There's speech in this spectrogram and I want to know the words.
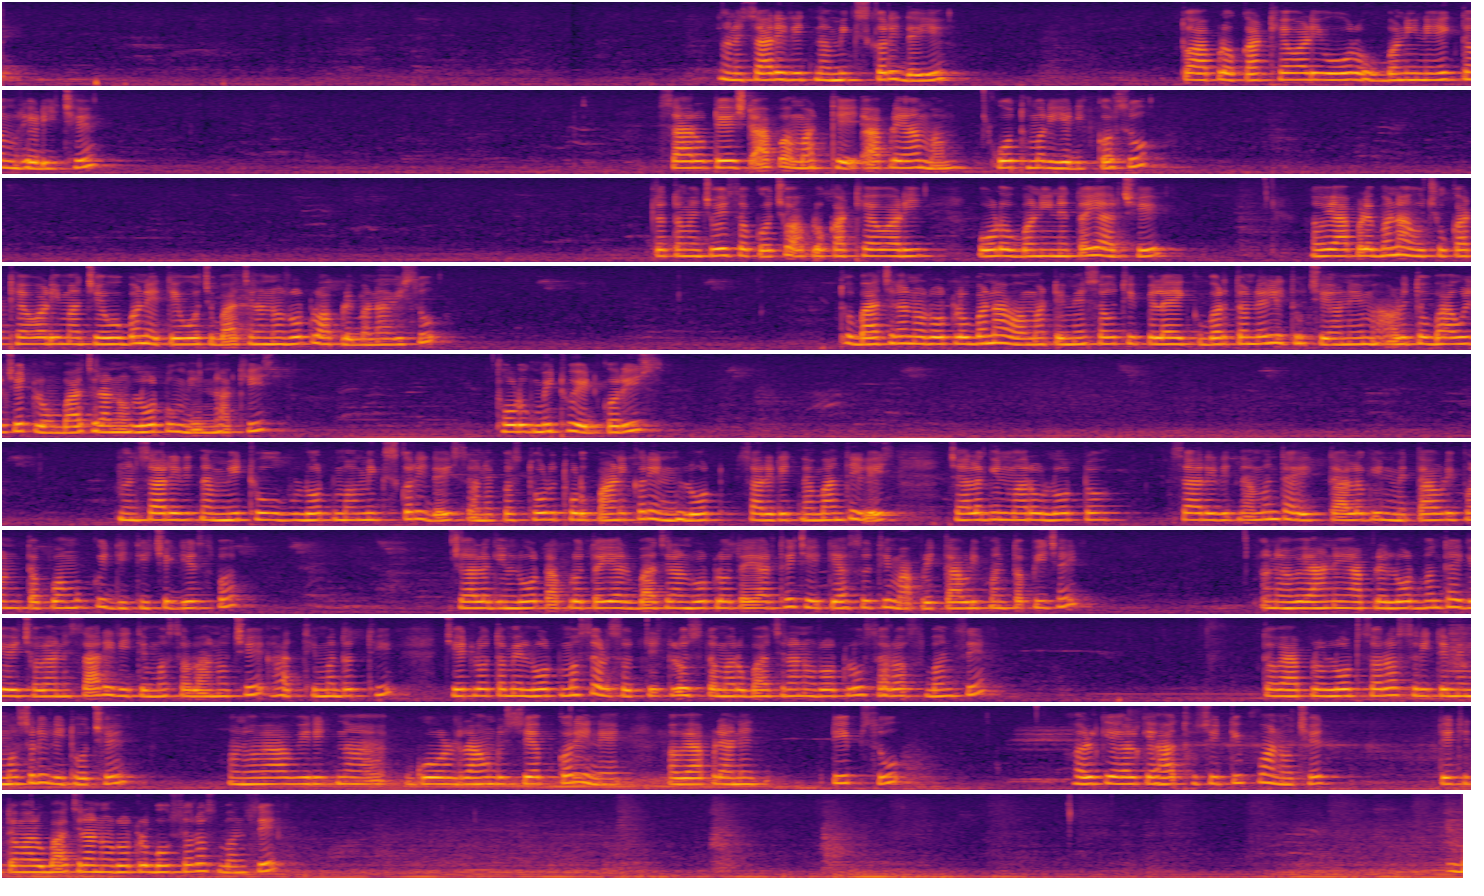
અને સારી રીતના મિક્સ કરી દઈએ. તો આપણો કાઠિયાવાડી ઓરો બનીને એકદમ રેડી છે. સારો ટેસ્ટ આપવા માટે આપણે આમાં કોથમરી એડ કરશું. તો તમે જોઈ શકો છો, આપણો કાઠિયાવાડી ઓળો બનીને તૈયાર છે. હવે આપણે બનાવું છું કાઠિયાવાડીમાં જેવો બને તેવો જ બાજરાનો રોટલો આપણે બનાવીશું. તો બાજરાનો રોટલો બનાવવા માટે મેં સૌથી પહેલાં એક બર્તન લઈ લીધું છે અને એમાં અડધો બાઉલ જેટલો બાજરાનો લોટ મેં નાખીશ. થોડુંક મીઠું એડ કરીશ. અને સારી રીતના મીઠું લોટમાં મિક્સ કરી દઈશ અને પછી થોડું થોડું પાણી કરીને લોટ સારી રીતના બાંધી લઈશ. જ્યાં લગીન મારો લોટ સારી રીતના બંધાય, ત્યાં લગીન મેં તાવડી પણ તપવા મૂકી દીધી છે ગેસ પર. જ્યાં લગીન લોટ આપણો તૈયાર, બાજરાનો રોટલો તૈયાર થઈ જાય, ત્યાં સુધીમાં આપણી તાવડી પણ તપી જાય. અને હવે આને આપણે લોટ બંધાઈ ગયો છે, હવે આને સારી રીતે મસળવાનો છે હાથથી, મદદથી. જેટલો તમે લોટ મસળશો, તેટલો જ તમારો બાજરાનો રોટલો સરસ બનશે. તો હવે આપણો લોટ સરસ રીતે મેં મસળી લીધો છે. અને હવે આવી રીતના ગોળ રાઉન્ડ શેપ કરીને હવે આપણે આને ટીપશું. હલકે હલકે હાથથી ટીપવાનો છે. તેથી તમારો બાજરાનો રોટલો બહુ સરસ બનશે.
